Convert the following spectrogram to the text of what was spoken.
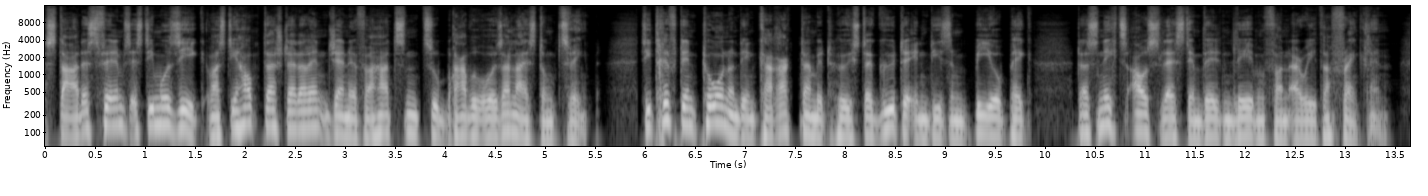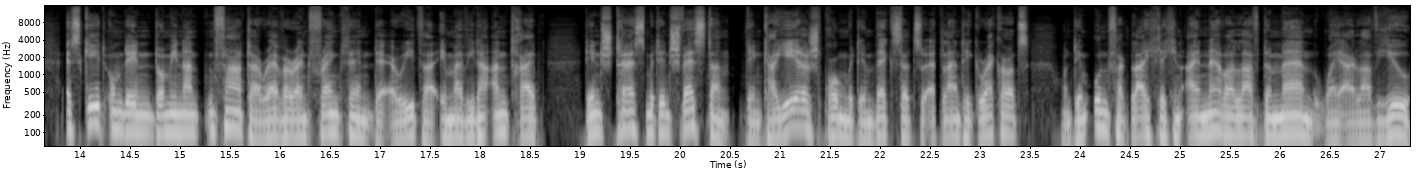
Star des Films ist die Musik, was die Hauptdarstellerin Jennifer Hudson zu bravouröser Leistung zwingt. Sie trifft den Ton und den Charakter mit höchster Güte in diesem Biopic, das nichts auslässt im wilden Leben von Aretha Franklin. Es geht um den dominanten Vater Reverend Franklin, der Aretha immer wieder antreibt, den Stress mit den Schwestern, den Karrieresprung mit dem Wechsel zu Atlantic Records und dem unvergleichlichen I Never Loved a Man the Way I Love You,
